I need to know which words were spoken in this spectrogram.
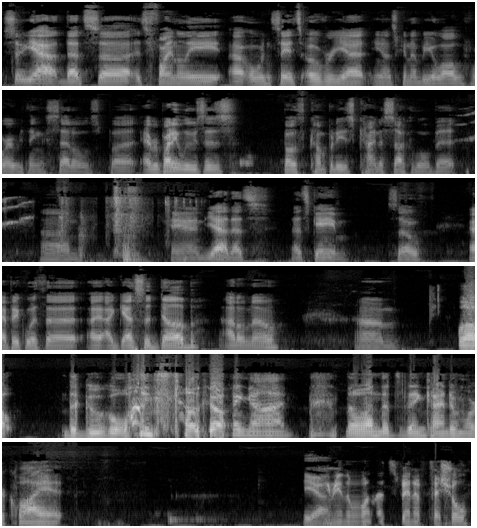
so yeah that's uh it's finally i wouldn't say it's over yet. You know it's gonna be a while before everything settles but everybody loses. Both companies kind of suck a little bit. Um and yeah that's that's game. So epic with a I, I guess a dub? I don't know. Um Well, the Google one's still going on. The one that's been kind of more quiet. yeah You mean the one that's been official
